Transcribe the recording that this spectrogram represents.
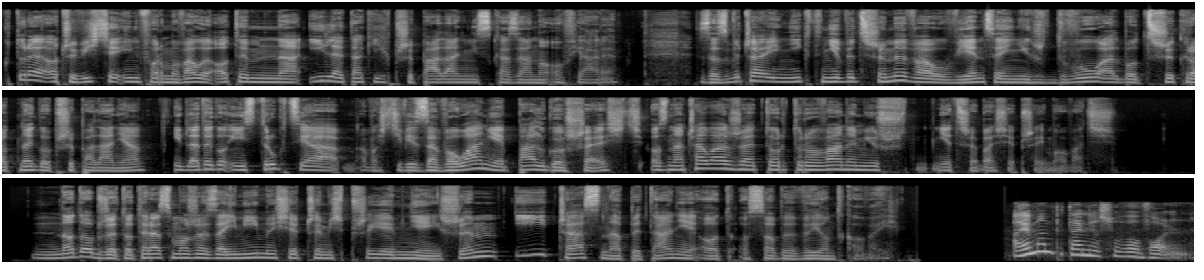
które oczywiście informowały o tym, na ile takich przypalań skazano ofiarę. Zazwyczaj nikt nie wytrzymywał więcej niż dwu albo trzykrotnego przypalania i dlatego instrukcja, a właściwie zawołanie Palgo 6 oznaczała, że torturowanym już nie trzeba się przejmować. No dobrze, to teraz może zajmijmy się czymś przyjemniejszym i czas na pytanie od osoby wyjątkowej. A ja mam pytanie o słowo wolny,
